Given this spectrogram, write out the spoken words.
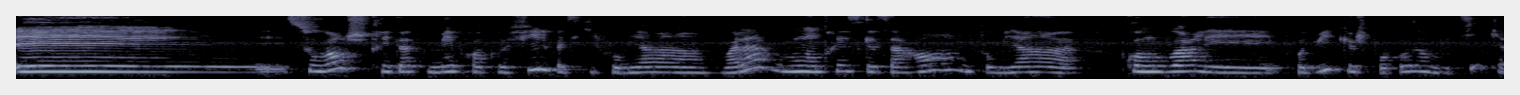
Et souvent, je tricote mes propres fils parce qu'il faut bien, voilà, vous montrer ce que ça rend. Il faut bien euh, promouvoir les produits que je propose en boutique.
